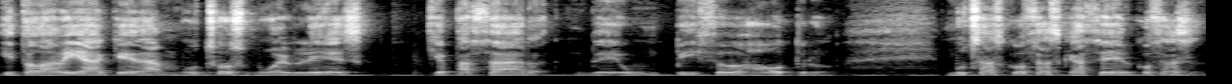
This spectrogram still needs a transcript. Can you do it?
Y todavía quedan muchos muebles que pasar de un piso a otro. Muchas cosas que hacer, cosas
